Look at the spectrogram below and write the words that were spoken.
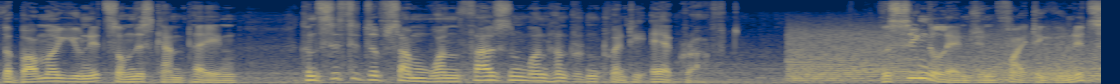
The bomber units on this campaign consisted of some 1,120 aircraft. The single-engine fighter units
